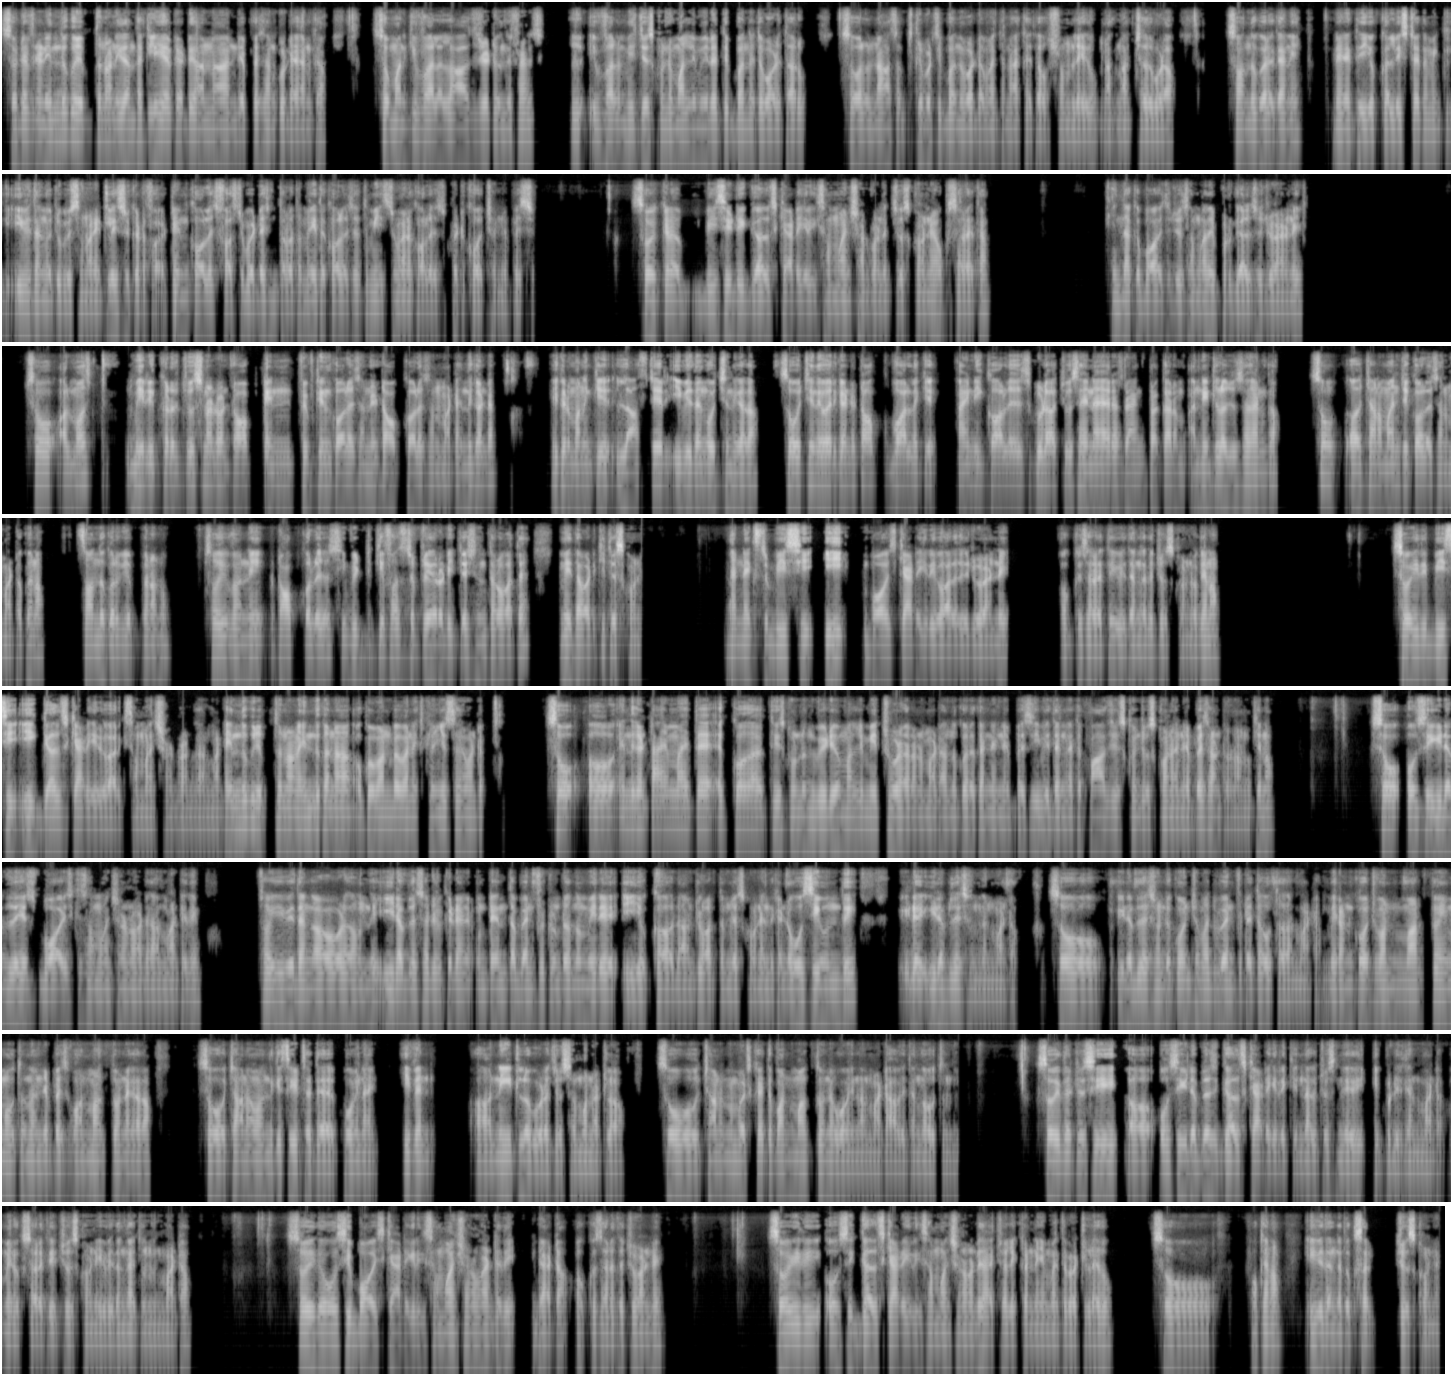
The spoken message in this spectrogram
సో డెఫినెట్ ఎందుకు చెప్తున్నాను ఇదంతా క్లియర్ కట్గా అన్నా అని చెప్పేసి అనుకుంటే కనుక సో మనకి ఇవాళ లాస్ట్ డేట్ ఉంది ఫ్రెండ్స్ ఇవ్వాలి మిస్ చేసుకుంటే మళ్ళీ మీరైతే ఇబ్బంది అయితే పడతారు. సో నా సబ్స్క్రైబర్స్ ఇబ్బంది పడడం అయితే నాకైతే అవసరం లేదు. నాకు నచ్చదు కూడా. సో అందుకొరకని నేనైతే ఈ యొక్క లిస్ట్ అయితే మీకు ఈ విధంగా చూపిస్తున్నాను. అట్లీస్ట్ ఇక్కడ టెన్ కాలేజ్ ఫస్ట్ పెట్టేసిన తర్వాత మిగతా కాలేజ్ అయితే మీ ఇష్టమైన కాలేజ్ పెట్టుకోవచ్చు అని చెప్పేసి. సో ఇక్కడ బీసీటీ గర్ల్స్ కేటగిరీకి సంబంధించినటువంటి చూసుకోండి. ఒకసారి అయితే ఇందాక బాయ్స్ చూసాం కదా ఇప్పుడు గర్ల్స్ చూడండి. సో ఆల్మోస్ట్ మీరు ఇక్కడ చూసినటువంటి టాప్ టెన్ ఫిఫ్టీన్ కాలేజ్ అన్ని టాప్ కాలేజ్ అనమాట ఎందుకంటే ఇక్కడ మనకి లాస్ట్ ఇయర్ ఈ విధంగా వచ్చింది కదా. సో వచ్చింది ఎవరికంటే టాప్ వాళ్ళకి. అండ్ ఈ కాలేజ్ కూడా చూసే ఎన్ఐఆర్ఎఫ్ ర్యాంక్ ప్రకారం అన్నింటిలో చూసా కనుక సో చాలా మంచి కాలేజ్ అనమాట ఓకేనా? సో అందుకొరకు చెప్తున్నాను. సో ఇవన్నీ టాప్ కాలేజెస్ వీటికి ఫస్ట్ ప్రయారిటీ ఇచ్చేసిన తర్వాతే మిగతా వాటికి తీసుకోండి. And next BCE boys category వాళ్ళది చూడండి. ఒక్కసారి అయితే ఈ విధంగా అయితే చూసుకోండి ఓకేనా? సో ఇది బీసీఈ గర్ల్స్ కేటగిరీ వారికి సంబంధించినటువంటిది అనమాట ఎందుకు చెప్తున్నాను? ఎందుకన్నా ఒక వన్ బై వన్ ఎక్స్ప్లెయిన్ చేస్తామంటే సో ఎందుకంటే టైం అయితే ఎక్కువగా తీసుకుంటుంది వీడియో మళ్ళీ మీరు చూడాలన్నమాట. అందుకొరకని నేను చెప్పేసి ఈ విధంగా అయితే పాస్ చేసుకొని చూసుకోండి అని చెప్పేసి అంటున్నాను ఓకేనా? సో ఓసీ ఈడబ్ల్యూఎస్ బాయ్స్కి సంబంధించినటువంటి అనమాట ఇది. సో ఈ విధంగా కూడా ఉంది. ఈడబ్ల్యూ సర్టిఫికేట్ ఉంటే ఎంత బెనిఫిట్ ఉంటుందో మీరే ఈ యొక్క దాంట్లో అర్థం చేసుకోండి. ఎందుకంటే ఓసీ ఉంది ఈడ ఈడబ్ల్యూఎస్ ఉంది అనమాట సో ఈడబ్ల్యూఎస్ ఉంటే కొంచెం అది బెనిఫిట్ అయితే అవుతుంది అనమాట మీరు అనుకోవచ్చు వన్ మార్క్తో ఏమవుతుందని చెప్పేసి వన్ మార్క్తోనే కదా. సో చాలా మందికి సీట్స్ అయితే పోయినాయి. ఈవెన్ నీట్లో కూడా చూసాం మొన్నట్లో. సో చాలా మెంబర్స్కి అయితే వన్ మార్క్తోనే పోయింది అనమాట ఆ విధంగా అవుతుంది. సో ఇది వచ్చేసి ఓసీడబ్ల్యూఎస్ గర్ల్స్ కేటగిరీ కిందకి చూసింది ఇది ఇప్పుడు ఇది అనమాట. మీరు ఒకసారి అయితే చూసుకోండి ఈ విధంగా అయితే ఉందన్నమాట సో ఇది ఓసీ బాయ్స్ కేటగిరీకి సంబంధించినటువంటిది డేటా ఒక్కసారి అయితే చూడండి. సో ఇది ఓసీ గర్ల్స్ కేటగిరీకి సంబంధించినటువంటిది యాక్చువల్ ఇక్కడ నేమ్ అయితే పెట్టలేదు. సో ఓకేనా? ఈ విధంగా అయితే ఒకసారి చూసుకోండి.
